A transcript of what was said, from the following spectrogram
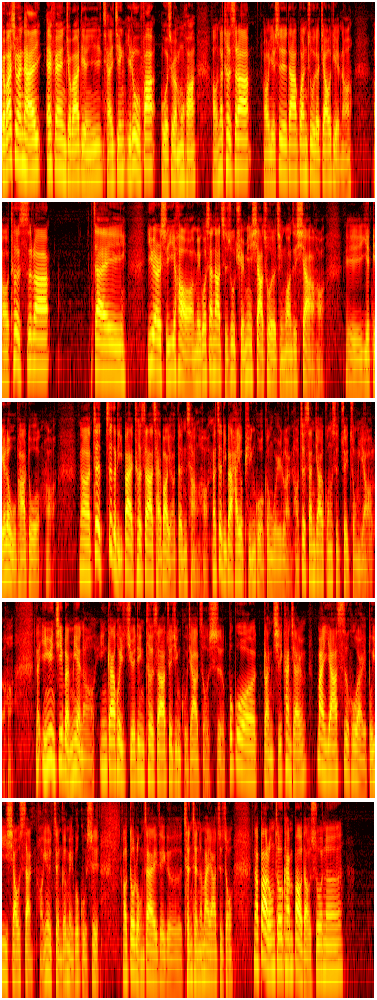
九八新闻台 FM 九八点一财经一路发，我是阮慕华。好，那特斯拉哦，也是大家关注的焦点哦。哦，特斯拉在一月二十一号啊，美国三大指数全面下挫的情况之下，哈，也也跌了五趴多，哈。那这这个礼拜特斯拉财报也要登场哈，那这礼拜还有苹果跟微软哈，这三家公司最重要了哈。那营运基本面哦，应该会决定特斯拉最近股价的走势。不过短期看起来卖压似乎啊也不易消散哈，因为整个美国股市哦都笼在这个层层的卖压之中。那霸龙周刊报道说呢，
